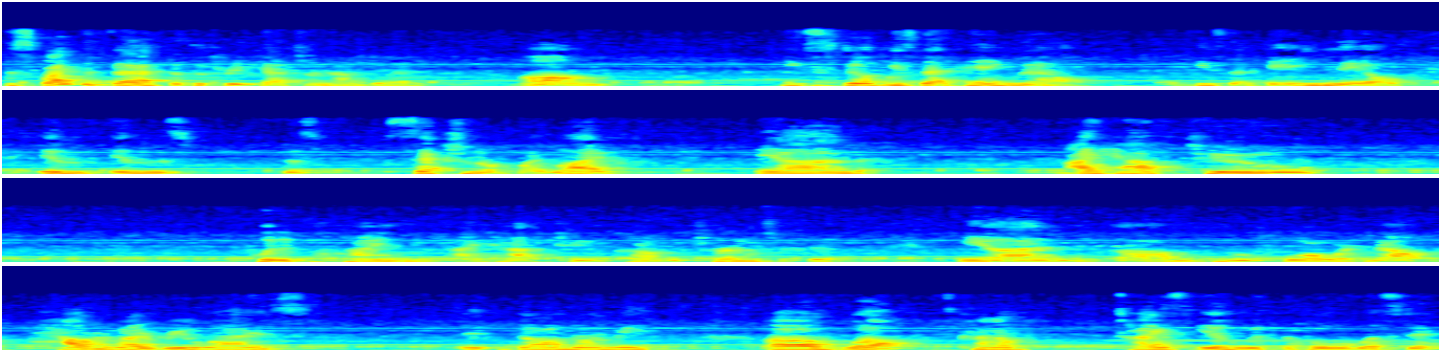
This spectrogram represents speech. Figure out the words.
despite the fact that the three cats are now dead. Um, he's still he's that hangnail. He's that hangnail in in this this section of my life, and I have to put it behind me. I have to come to terms with it and um, move forward. Now, how did I realize it dawned on me? Um, well, it kind of ties in with the holistic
